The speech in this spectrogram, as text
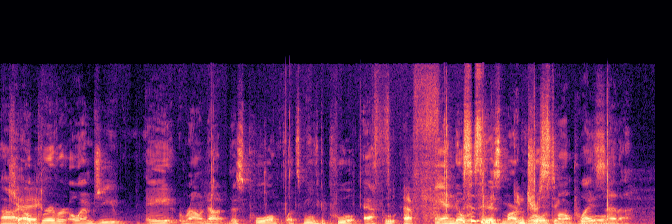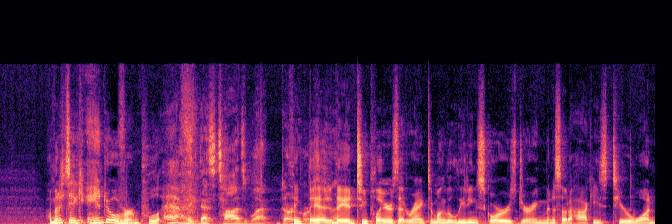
Uh, Elk River, OMG, A round out this pool. Let's move to Pool F. Pool F. Andover, This is an Bismarck, interesting Rosemount, pool. Wayzata. I'm going to take Andover in Pool F. I think that's Todd's black dark I think horse, they had they had two players that ranked among the leading scorers during Minnesota hockey's Tier One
